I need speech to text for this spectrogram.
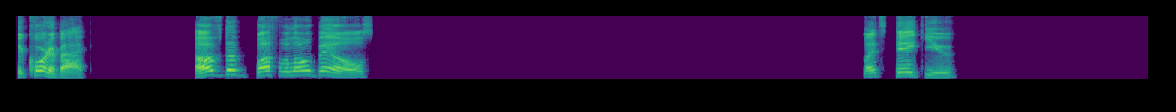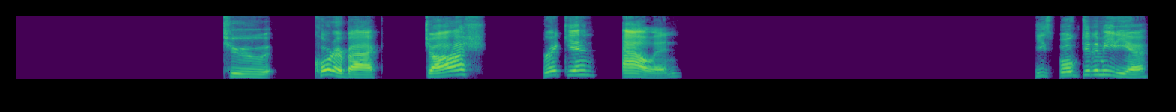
to quarterback of the Buffalo Bills. Let's take you to quarterback Josh frickin' Allen. He spoke to the media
